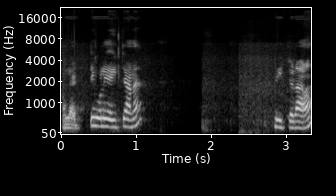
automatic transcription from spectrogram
നല്ല അടിപൊളി ഐറ്റാണ് പ്ലീറ്റഡ് ആണ്.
